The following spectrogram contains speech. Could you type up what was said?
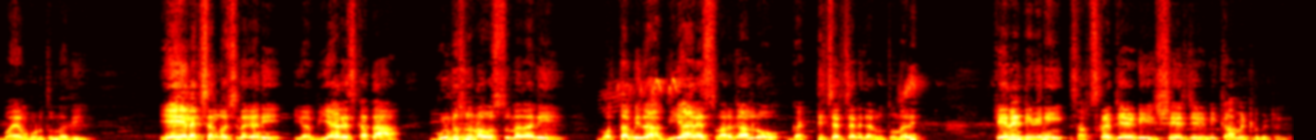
భయం పుడుతున్నది. ఏ ఎలక్షన్లు వచ్చినా గానీ ఇక బీఆర్ఎస్ కథ గుండుసున వస్తున్నదని మొత్తం మీద బీఆర్ఎస్ వర్గాల్లో గట్టి చర్చనే జరుగుతున్నది. కేనన్ టీవీని సబ్స్క్రైబ్ చేయండి షేర్ చేయండి కామెంట్లు పెట్టండి.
